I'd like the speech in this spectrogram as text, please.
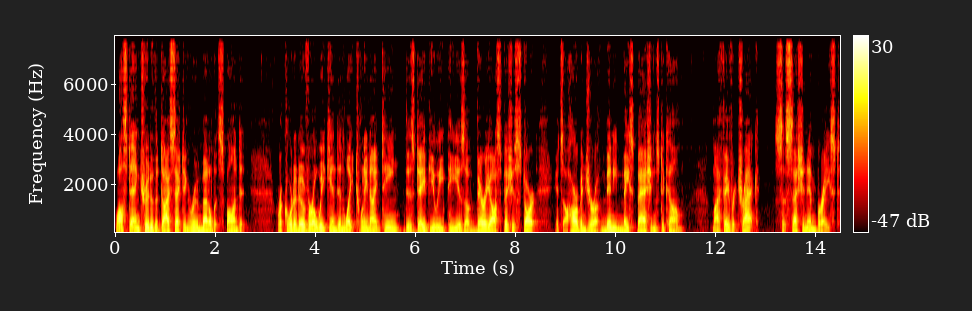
while staying true to the dissecting room metal that spawned it. Recorded over a weekend in late 2019, this debut EP is a very auspicious start. It's a harbinger of many mace bashings to come. My favorite track, Secession Embraced.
